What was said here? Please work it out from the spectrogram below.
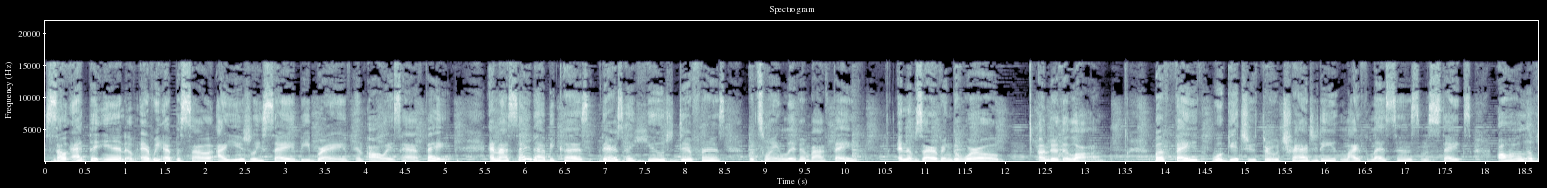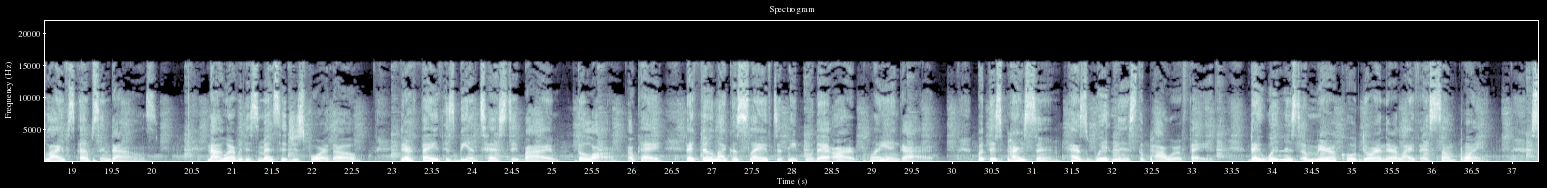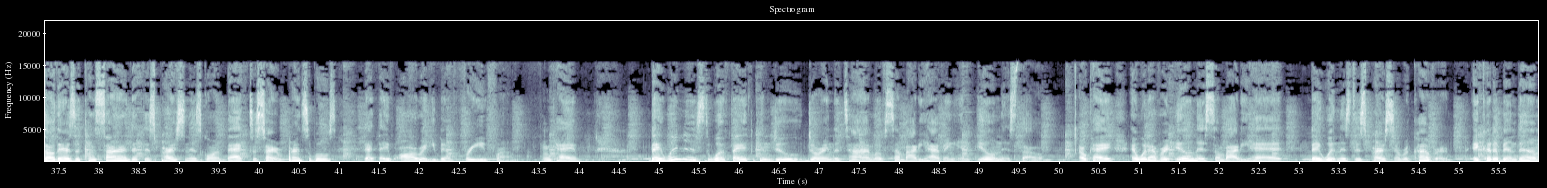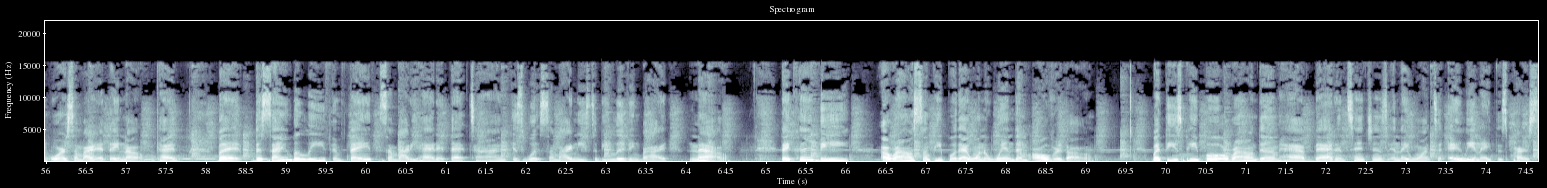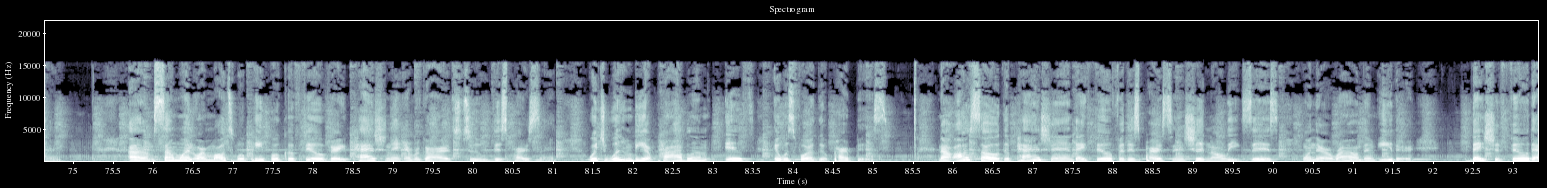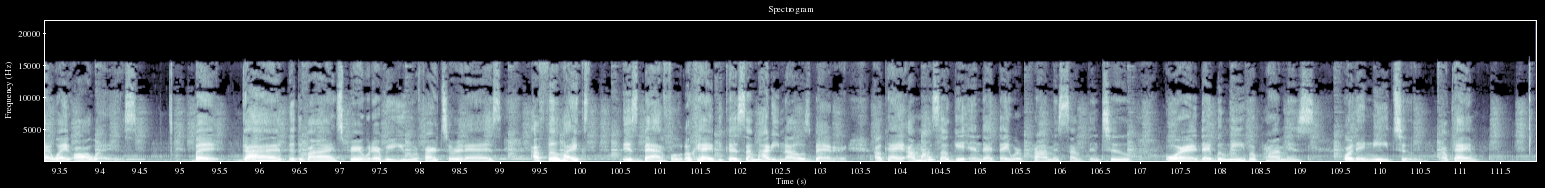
So, at the end of every episode, I usually say be brave and always have faith. And I say that because there's a huge difference between living by faith and observing the world under the law. But faith will get you through tragedy, life lessons, mistakes, all of life's ups and downs. Now, whoever this message is for, though, their faith is being tested by the law, okay? They feel like a slave to people that are playing God. But this person has witnessed the power of faith. They witnessed a miracle during their life at some point. So there's a concern that this person is going back to certain principles that they've already been freed from. Okay. They witnessed what faith can do during the time of somebody having an illness, though. Okay. And whatever illness somebody had, they witnessed this person recover. It could have been them or somebody that they know. Okay. But the same belief and faith somebody had at that time is what somebody needs to be living by now. They could be around some people that want to win them over, though. But these people around them have bad intentions and they want to alienate this person. Um, someone or multiple people could feel very passionate in regards to this person, which wouldn't be a problem if it was for a good purpose. Now, also, the passion they feel for this person shouldn't only exist when they're around them either. They should feel that way always. But God, the divine spirit, whatever you refer to it as, I feel like is baffled, okay? Because somebody knows better, okay? I'm also getting that they were promised something too, or they believe a promise, or they need to, okay?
